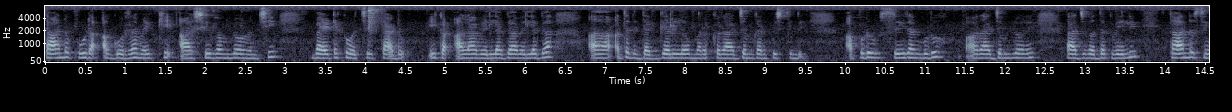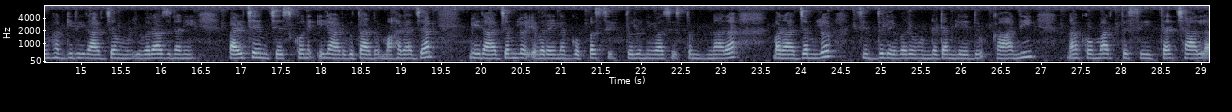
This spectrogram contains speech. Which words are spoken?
తాను కూడా ఆ గుర్రం ఎక్కి ఆ శివంలో నుంచి బయటకు వచ్చేస్తాడు. ఇక అలా వెళ్ళగా వెళ్ళగా అతని దగ్గరలో మరొక రాజ్యం కనిపిస్తుంది. అప్పుడు శ్రీరంగుడు ఆ రాజ్యంలోనే రాజు వద్దకు వెళ్ళి తాను సింహగిరి రాజ్యం యువరాజునని పరిచయం చేసుకొని ఇలా అడుగుతాడు. మహారాజా మీ రాజ్యంలో ఎవరైనా గొప్ప సిద్ధులు నివసిస్తున్నారా మా రాజ్యంలో సిద్ధులు ఎవరు ఉండటం లేదు. కానీ నా కుమార్తె సీత చాలా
